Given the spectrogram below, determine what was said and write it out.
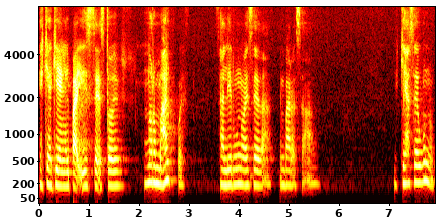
Es que aquí en el país esto es normal, pues, salir uno a esa edad embarazado. ¿Y qué hace uno?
